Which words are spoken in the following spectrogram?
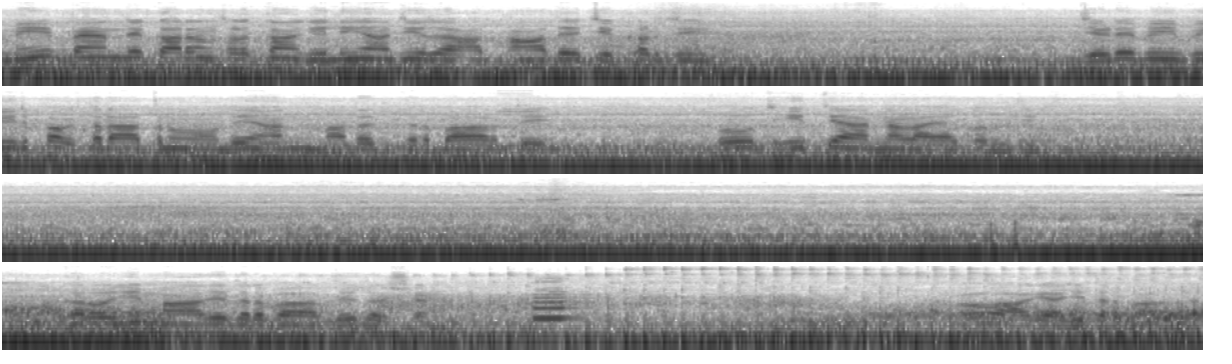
ਮੀਂਹ ਪੈਣ ਦੇ ਕਾਰਨ ਸੜਕਾਂ ਗਿੱਲੀਆਂ ਜੀ ਥਾਂ ਦੇ ਚਿੱਕੜ ਜੀ। ਜਿਹੜੇ ਵੀ ਵੀਰ ਭਗਤ ਰਾਤ ਨੂੰ ਆਉਂਦੇ ਹਨ ਮਾਤਾ ਦੇ ਦਰਬਾਰ ਤੇ, ਬਹੁਤ ਹੀ ਧਿਆਨ ਨਾਲ ਆਇਆ ਕਰੋ ਜੀ। ਕਰੋ ਜੀ ਮਾਂ ਦੇ ਦਰਬਾਰ ਦੇ ਦਰਸ਼ਨ। ਉਹ ਆ ਗਿਆ ਜੀ ਦਰਬਾਰ ਦਾ।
